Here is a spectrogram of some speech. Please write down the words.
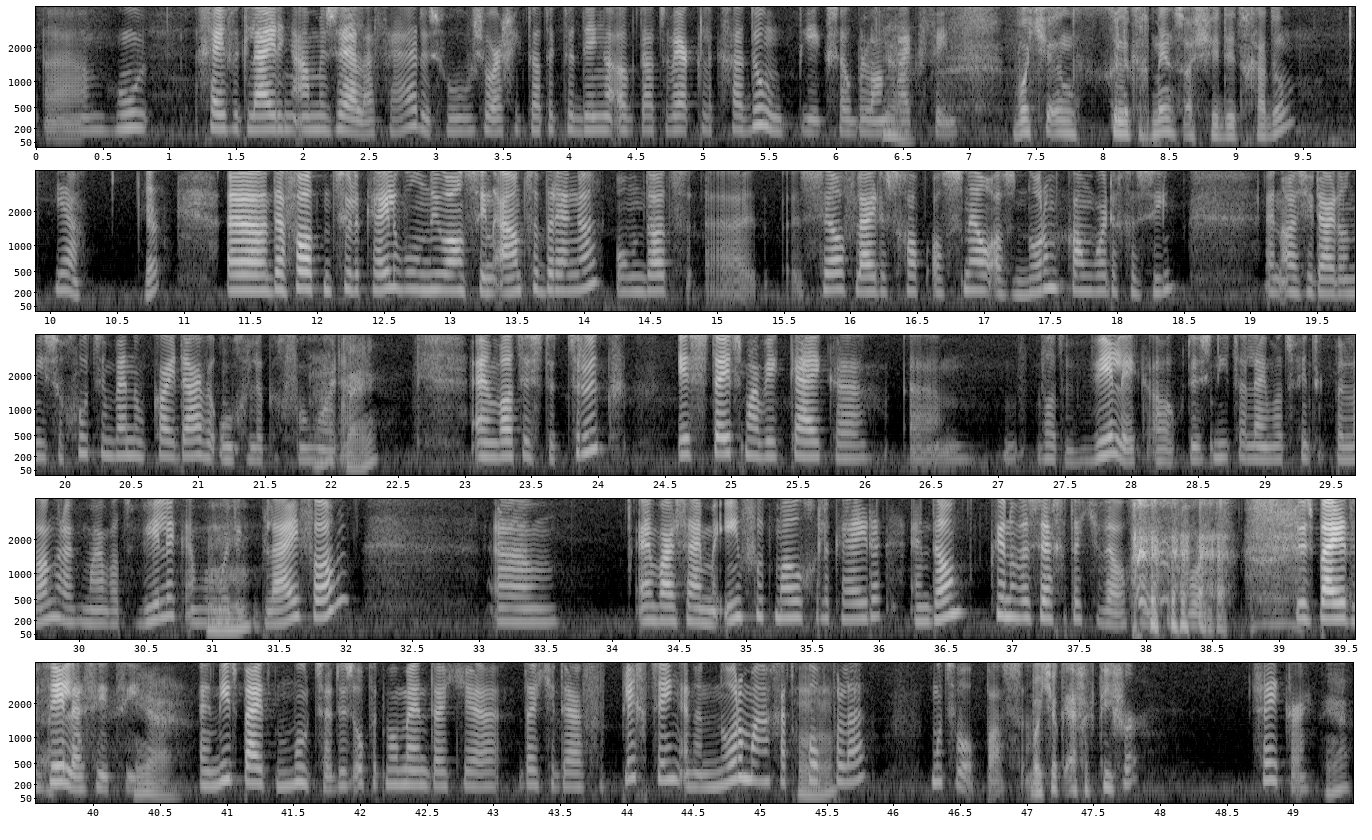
ehm, hoe geef ik leiding aan mezelf. Hè? Dus hoe zorg ik dat ik de dingen ook daadwerkelijk ga doen die ik zo belangrijk vind. Word je een gelukkig mens als je dit gaat doen? Ja. Ja? Eh, daar valt natuurlijk een heleboel nuance in aan te brengen, omdat eh, zelfleiderschap al snel als norm kan worden gezien. En als je daar dan niet zo goed in bent, dan kan je daar weer ongelukkig van worden. Oké. En wat is de truc? Is steeds maar weer kijken, ehm, wat wil ik ook? Dus niet alleen wat vind ik belangrijk, maar wat wil ik en waar word Mhm. ik blij van? Ehm, en waar zijn mijn invloedmogelijkheden? En dan kunnen we zeggen dat je wel gelukkig wordt. Dus bij het willen zit hij. Ja. En niet bij het moeten. Dus op het moment dat je, dat je daar verplichting en een norm aan gaat Mhm. koppelen, moeten we oppassen. Word je ook effectiever? Zeker. Ja.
